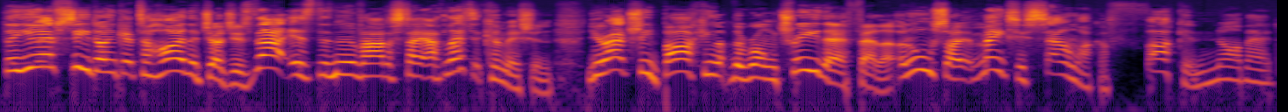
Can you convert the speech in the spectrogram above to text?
the UFC don't get to hire the judges. That is the Nevada State Athletic Commission. You're actually barking up the wrong tree there, fella. And also, it makes you sound like a fucking knobhead.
